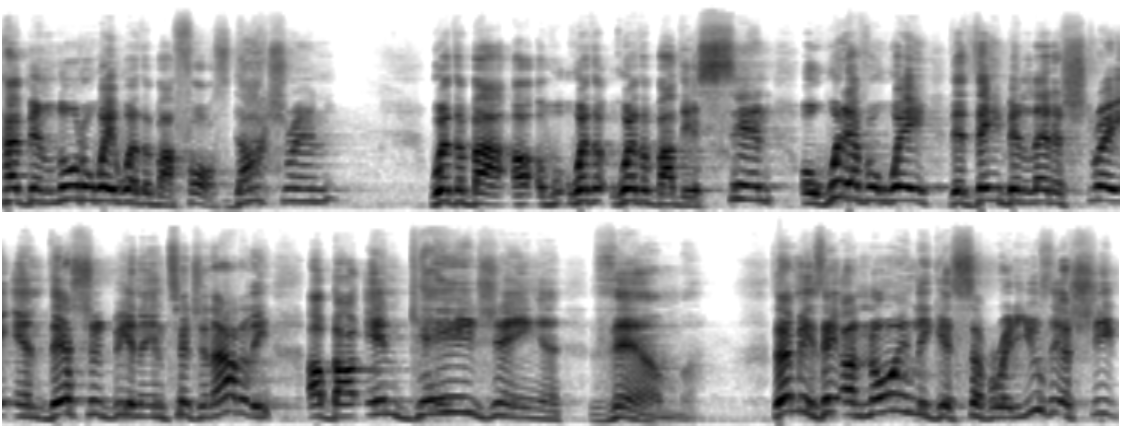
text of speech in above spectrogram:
have been lured away, whether by false doctrine, whether by, uh, whether, whether by their sin or whatever way that they've been led astray. And there should be an intentionality about engaging them. That means they unknowingly get separated. Usually a sheep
